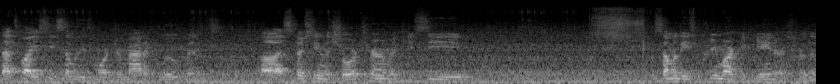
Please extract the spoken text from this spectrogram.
That's why you see some of these more dramatic movements, uh, especially in the short term. If you see some of these pre-market gainers for the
